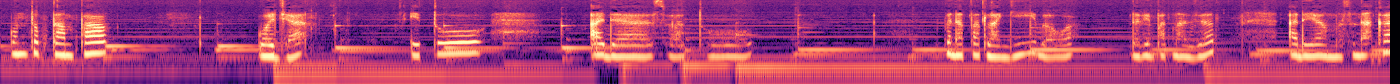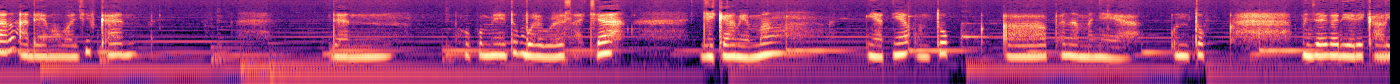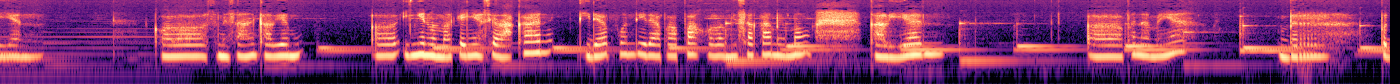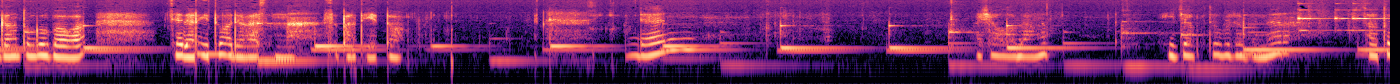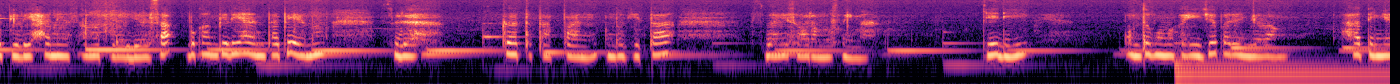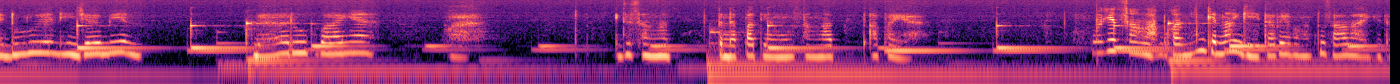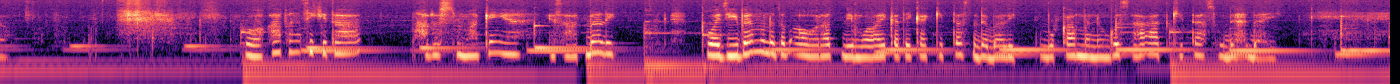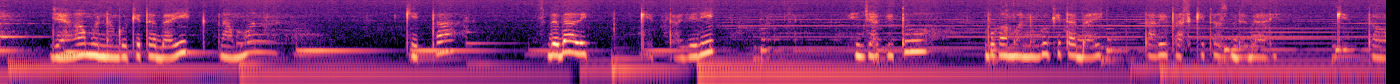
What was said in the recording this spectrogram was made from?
Untuk tampak wajah itu ada suatu pendapat lagi bahwa dari empat mazhab ada yang mesunahkan, ada yang mewajibkan dan hukumnya itu boleh-boleh saja jika memang niatnya untuk uh, apa namanya ya untuk menjaga diri kalian. Kalau misalnya kalian uh, ingin memakainya silahkan. Tidak pun tidak apa-apa kalau misalkan memang kalian uh, apa namanya berpegang teguh bahwa cadar itu adalah sunnah seperti itu. Dan masya allah banget. Hijab itu benar-benar satu pilihan yang sangat luar biasa. Bukan pilihan tapi emang sudah ketetapan untuk kita sebagai seorang muslimah. Jadi untuk memakai hijab ada yang bilang hatinya dulu yang dihijabin baru kepalanya wah itu sangat pendapat yang sangat apa ya mungkin salah. Bukan mungkin lagi tapi emang itu salah gitu. Bahwa kapan sih kita harus memakainya? Ya saat balik. Kewajiban menutup aurat dimulai ketika kita sudah balik bukan menunggu saat kita sudah baik. Jangan menunggu kita baik namun kita sudah balik gitu. Jadi hijab itu bukan menunggu kita baik tapi pas kita sudah balik gitu.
